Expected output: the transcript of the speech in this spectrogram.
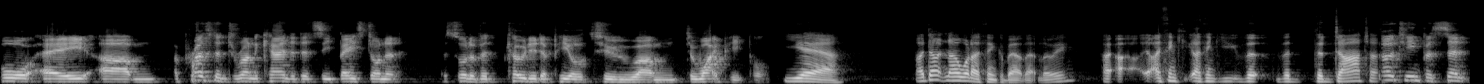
for a um, a president to run a candidacy based on a, a sort of a coded appeal to um, to white people. Yeah, I don't know what I think about that, Louis. I, I, I think I think you, the the the data. Thirteen percent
